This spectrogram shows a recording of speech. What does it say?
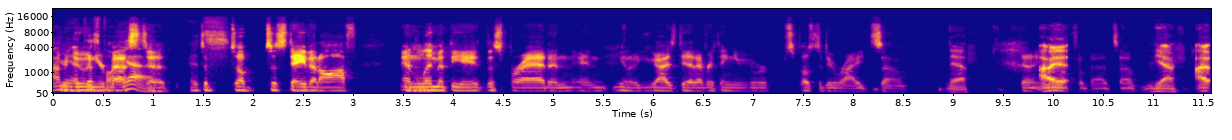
I You're mean, doing your point, best yeah, to- to, to to stave it off and Mhm. limit the the spread, and and you know, you guys did everything you were supposed to do right. So Yeah. don't, I- feel bad. So yeah I,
